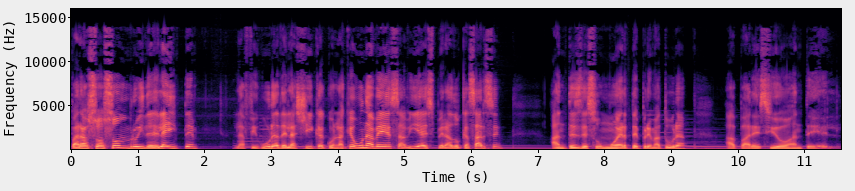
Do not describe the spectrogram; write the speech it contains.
Para su asombro y deleite, la figura de la chica con la que una vez había esperado casarse, antes de su muerte prematura, apareció ante él.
